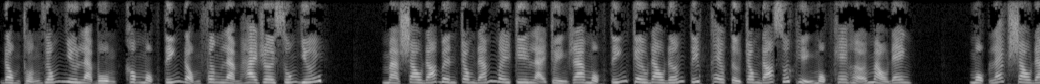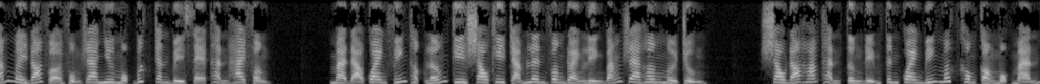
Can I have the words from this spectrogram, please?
Đồng thuận giống như là buồn, không một tiếng động phân làm hai rơi xuống dưới. Mà sau đó bên trong đám mây kia lại truyền ra một tiếng kêu đau đớn tiếp theo từ trong đó xuất hiện một khe hở màu đen. Một lát sau đám mây đó vỡ vụn ra như một bức tranh bị xẻ thành hai phần. Mà đạo quan phiến thật lớn kia sau khi trảm lên vân đoàn liền bắn ra hơn 10 trượng. Sau đó hóa thành từng điểm tinh quang biến mất không còn một mảnh.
